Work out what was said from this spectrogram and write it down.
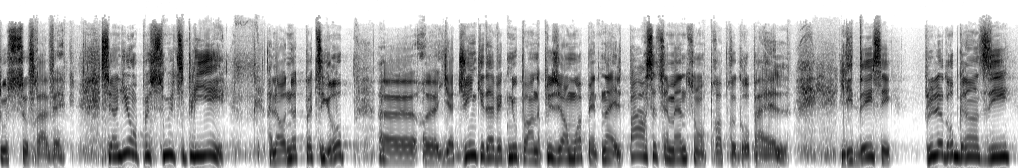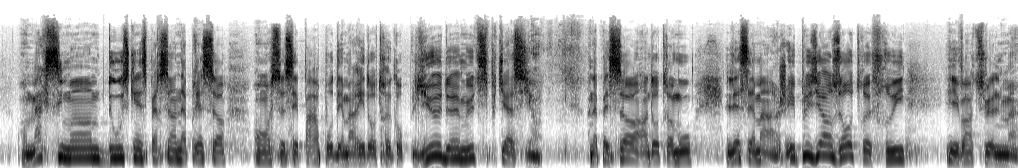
tous souffrent avec. C'est un lieu où on peut se multiplier. Alors, notre petit groupe, il y a Jean qui est avec nous pendant plusieurs mois maintenant. Elle part cette semaine son propre groupe à elle. L'idée, c'est plus le groupe grandit, au maximum 12-15 personnes. Après ça, on se sépare pour démarrer d'autres groupes. Lieu de multiplication. On appelle ça, en d'autres mots, l'essaimage. Et plusieurs autres fruits éventuellement.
